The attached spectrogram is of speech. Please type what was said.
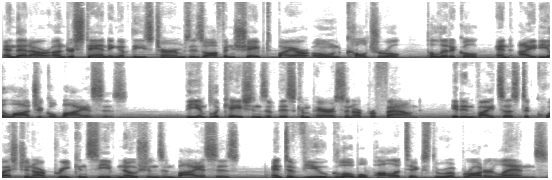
and that our understanding of these terms is often shaped by our own cultural, political, and ideological biases. The implications of this comparison are profound. It invites us to question our preconceived notions and biases, and to view global politics through a broader lens.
